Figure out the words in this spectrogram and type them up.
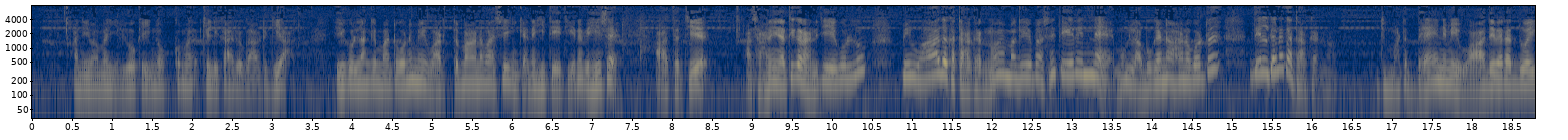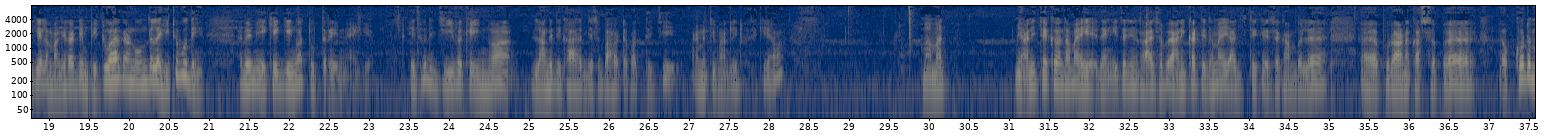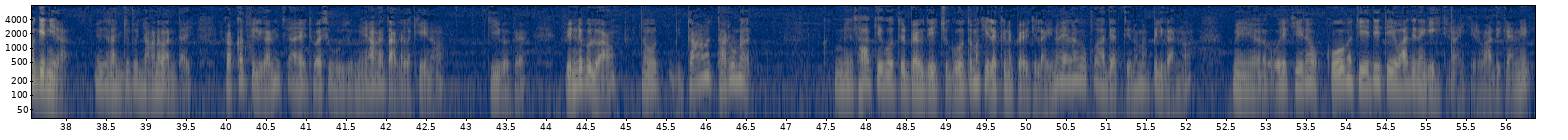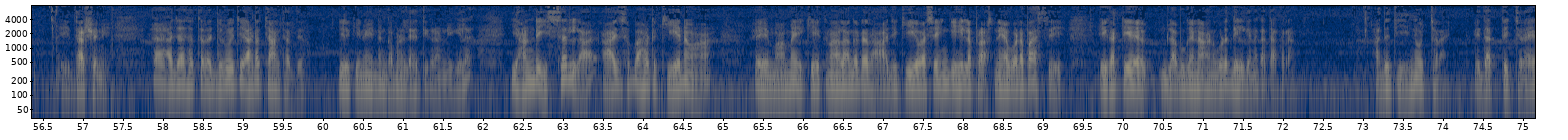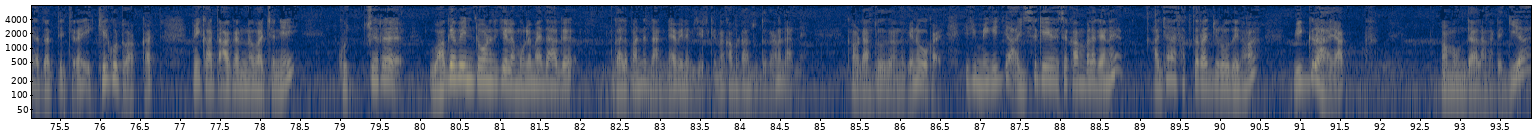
අනේ මම ලෝකේ ඉන්න ඔක්කොම කෙලිකාරයෝ ගාවට ගියා. ඒගොල්ලන්ගේ මට ඕනේ මේ වර්තමාන වශයෙන් කියන්නේ හිතේ තියෙන වෙහෙස ආතතිය අසහනෙ නැති කරන්න. ඉතින් ඒගොල්ලෝ මේ වාද කතා කරනවා මගේ ප්‍රශ්නේ තේරෙන්නේ නැහැ. මුන් ලබු ගැන අහනකොට දෙල් ගැන කතා කරනවා. ඉතින් මට බෑනේ මේ වාදේ වැරද්දුවයි කියලා මගේ රටින් පිටුවහල් කරන්න උන්දලා හිටපු දෙන්නේ. හැබැයි මේ එක එකකින්වත් උත්තරේ නැහැ කියලා. ඒකෝට ජීවක ඉන්නවා ළඟදි කාර්ය සභාවටපත් වෙච්චි ඇමති මණ්ඩලෙට කියනවා මමත් මේ අනිත් එකම තමයි දැන් ඉතින් රාජසභාවේ අනික් කට්ටිය තමයි යජ්තිකේශ කම්බල පුරාණ කස්සප ඔක්කොටම ගෙනියලා. මේ රජුට ඥානවන්තයි. එකක්වත් පිළිගන්නේ නැහැ. ඊට පස්සේ මෙයා කතා කරලා කියනවා ජීවක වෙන්න පුළුවන්. නමුත් ඊටාම තරුණ මේ සාක්‍ය ගෝත්‍රයෙන් පැවිදිච්ච ගෝතම කියලා කෙනෙක් පැවිදිලා ඉනවා. එයාලඟ වාදයක් තියෙනවා මම පිළිගන්නවා. මේ ඔය කියන ඔක්කොම තියේදී තේ වාදේ නැගී හිටිනවායි කියලා. වාද කියන්නේ ඒ දර්ශනේ. අජාසත් රජුරෝ ඉතින් අට chance දෙනවා. දිල කියනවා එනම් ගමන ලැහැත්ති කරන්නයි කියලා. යන්න ඉස්සෙල්ලා රාජසභාවට කියනවා ඒ මම එක එකනා ළඟට රාජකීය වශයෙන් ගිහිලා ප්‍රශ්න යවට පස්සේ ඒ කට්ටිය ලැබු ගැන අහනකොට දෙල් ගැන කතා කරන්නේ. අද තියෙන්නේ ඔච්චරයි. එදත් එච්චරයි අදත් එච්චරයි එකෙකුටවත් මේ කතා කරන වචනේ කොච්චර වග වෙන්න ඕනද කියලා මුලැමැදාග ගලපන්න දන්නේ නැහැ වෙන විදිහට කරන කමටහන් සුද්ධ කරන දන්නේ නැහැ. කමටහන් සුද්ධ කරන කෙනේ ඕකයි. ඉතින් මේකෙදි අයිසකේස කම්බල ගැන අජාසත් රජුරෝ දෙනවා විග්‍රහයක් මම උන්දා ළඟට ගියා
